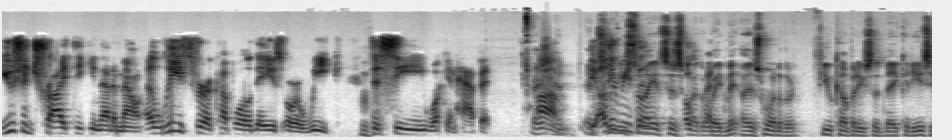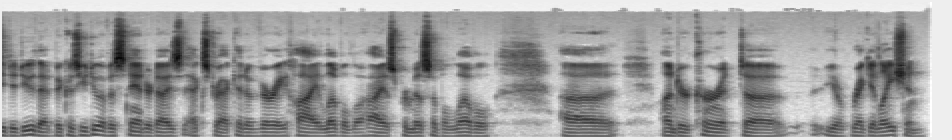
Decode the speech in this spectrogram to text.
you should try taking that amount at least for a couple of days or a week to see what can happen. Um, and, the and other CV reason- Sciences, oh, by the way, is one of the few companies that make it easy to do that because you do have a standardized extract at a very high level, the highest permissible level uh, under current uh, you know regulation.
